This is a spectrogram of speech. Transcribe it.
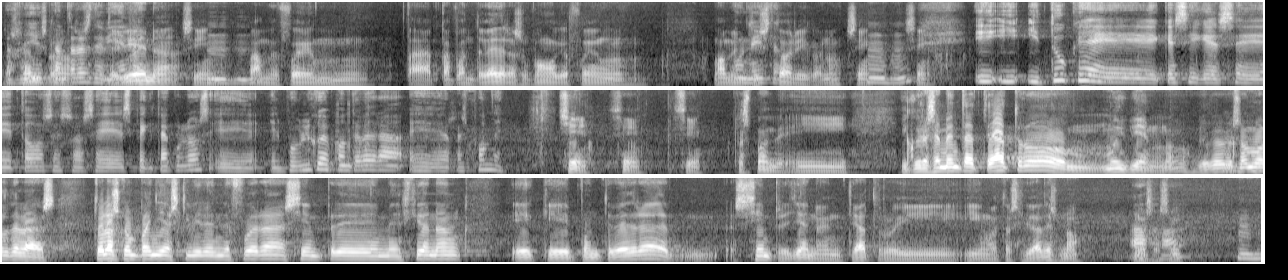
Los niños ejemplo, cantores de Viena. sí, vamos, fue para Pontevedra supongo que fue un, momento Bonito. histórico, ¿no? Sí, sí. Y, y- y tú que, que sigues eh, todos esos eh, espectáculos, eh, ¿el público de Pontevedra eh, responde? Sí, sí, sí, responde. Y, y curiosamente al teatro, muy bien, ¿no? Yo creo que somos de las... Todas las compañías que vienen de fuera siempre mencionan eh, que Pontevedra mm, siempre llena en teatro y, en otras ciudades no, no es Ajá. así. Ujú.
